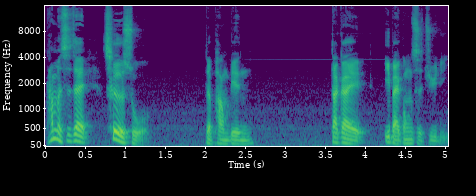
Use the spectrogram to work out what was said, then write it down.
他们是在厕所的旁边，大概一百公尺距离。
